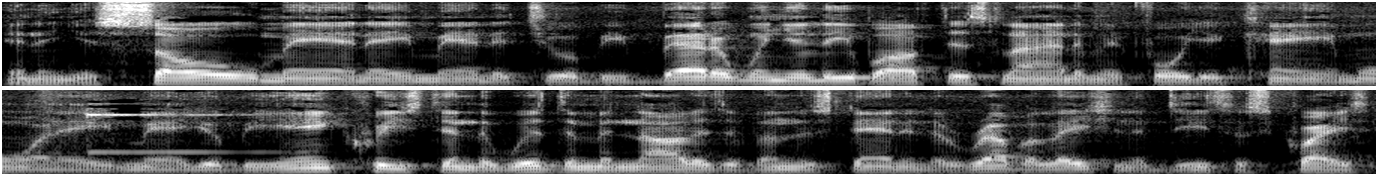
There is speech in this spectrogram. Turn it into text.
and in your soul, man. Amen. That you'll be better when you leave off this line than before you came on. Amen. You'll be increased in the wisdom and knowledge of understanding the revelation of Jesus Christ,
